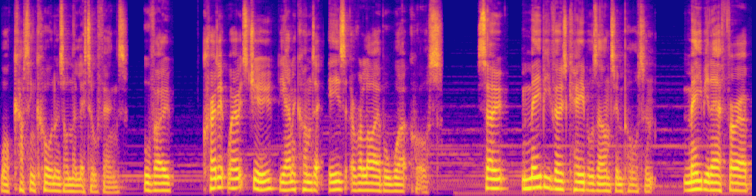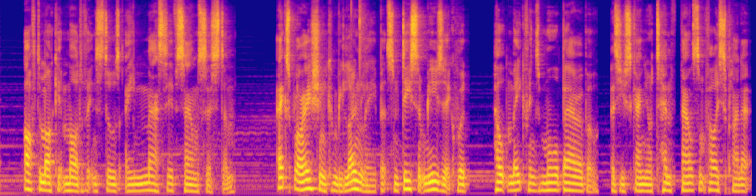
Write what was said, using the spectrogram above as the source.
while cutting corners on the little things. Although, credit where it's due, the Anaconda is a reliable workhorse. So maybe those cables aren't important. Maybe they're for a aftermarket mod that installs a massive sound system. Exploration can be lonely, but some decent music would help make things more bearable as you scan your 10,000th ice planet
